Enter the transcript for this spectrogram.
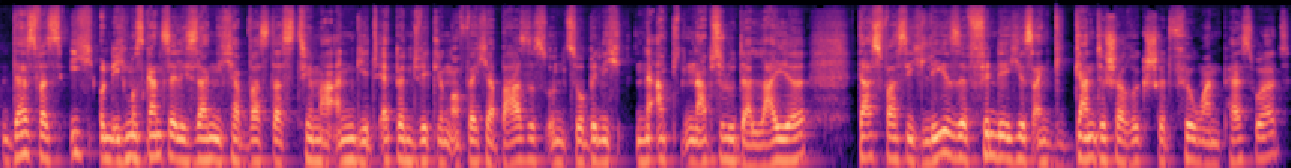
das, was ich, und ich muss ganz ehrlich sagen, ich habe, was das Thema angeht, App-Entwicklung, auf welcher Basis und so, bin ich ein, ein, absoluter Laie. Das, was ich lese, finde ich, ist ein gigantischer Rückschritt für One Password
